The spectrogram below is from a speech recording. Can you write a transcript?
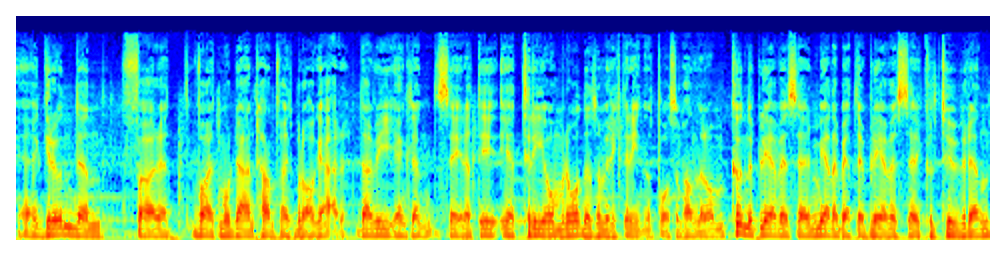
eh, grunden för ett, vad ett modernt hantverksbolag är. Där vi egentligen säger att det är tre områden som vi riktar in oss på som handlar om kundupplevelser, medarbetarupplevelser, kulturen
